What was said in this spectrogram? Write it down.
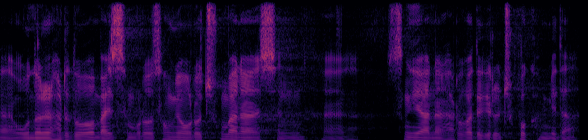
아, 오늘 하루도 말씀으로 성령으로 충만하신 아, 승리하는 하루가 되기를 축복합니다.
